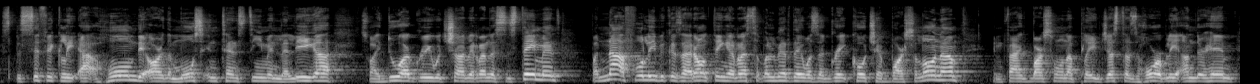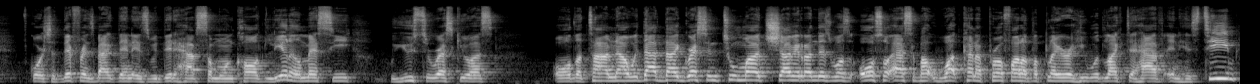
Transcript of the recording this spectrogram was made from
specifically at home. They are the most intense team in La Liga. So I do agree with Xavi Hernandez's statement, but not fully because I don't think Ernesto Valverde was a great coach at Barcelona. In fact, Barcelona played just as horribly under him. Of course, the difference back then is we did have someone called Lionel Messi who used to rescue us all the time. Now, with that digressing too much, Xavi Hernandez was also asked about what kind of profile of a player he would like to have in his team.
